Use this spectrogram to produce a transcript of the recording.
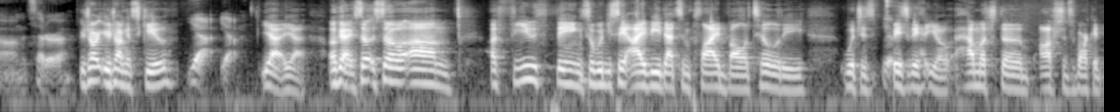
um, etc you're talking you're talking skew? Yeah yeah. Yeah yeah. Okay so so um a few things. So when you say iv that's implied volatility which is yep. basically you know how much the options market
